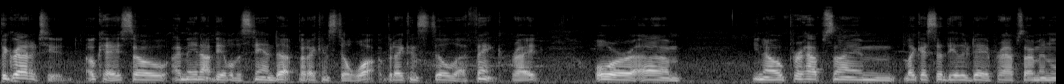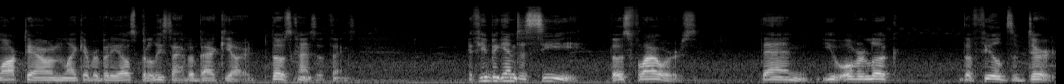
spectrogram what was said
the gratitude. Okay, so I may not be able to stand up, but I can still walk, but I can still uh, think, right? Or, um, you know, perhaps I'm, like I said the other day, perhaps I'm in lockdown like everybody else, but at least I have a backyard. Those kinds of things. If you begin to see those flowers, then you overlook the fields of dirt.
